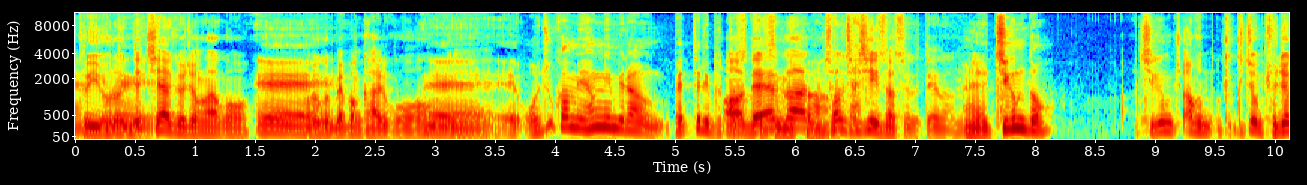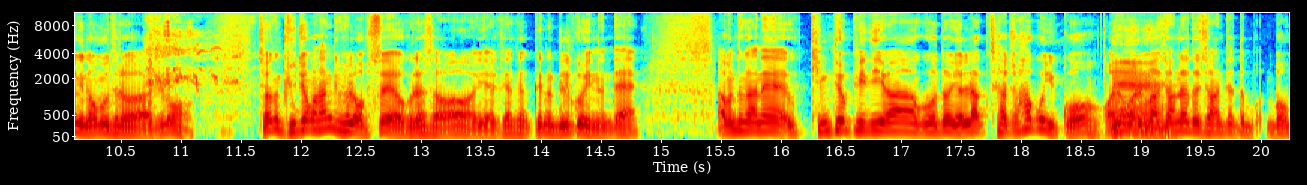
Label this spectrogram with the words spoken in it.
예, 그 이후로 굉장히- 이제 치아 교정하고 예. 얼굴 몇 번 갈고. 오죽하면 형님이랑 배틀이 어, 붙었겠습니까? 내가 전 자신 있었어요 그때는. 예, 지금도 지금 조금 그- 그쪽 교정이 너무 들어가가지고 저는 교정을 한 게 별로 없어요. 그래서 예 그냥 그냥 늙고 있는데 아무튼간에 김태호 PD하고도 연락 자주 하고 있고 얼- 네. 얼마 전에도 저한테도 뭐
